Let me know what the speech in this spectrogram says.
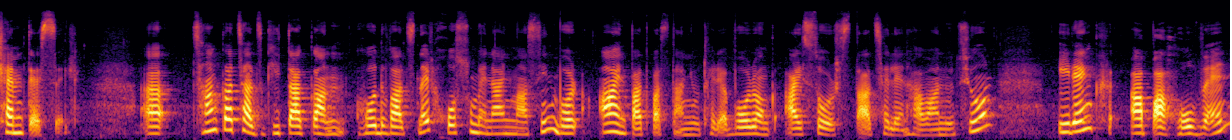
չեմ տեսել ցանկացած գիտական հոդվածներ խոսում են այն մասին, որ այն պատվաստանյութերը, որոնք այսօր ստացել են հավանություն, իրենք ապահով են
